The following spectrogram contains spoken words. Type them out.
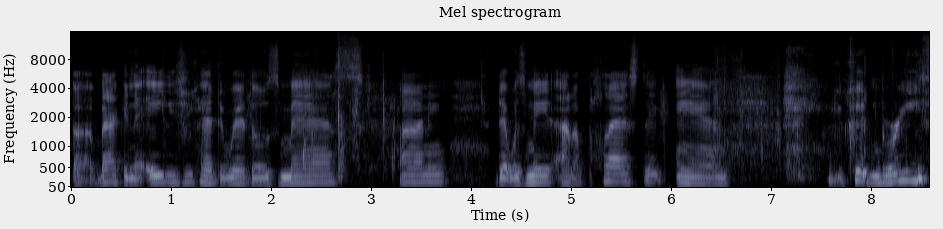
Uh, back in the 80s, you had to wear those masks, honey, that was made out of plastic, and you couldn't breathe.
